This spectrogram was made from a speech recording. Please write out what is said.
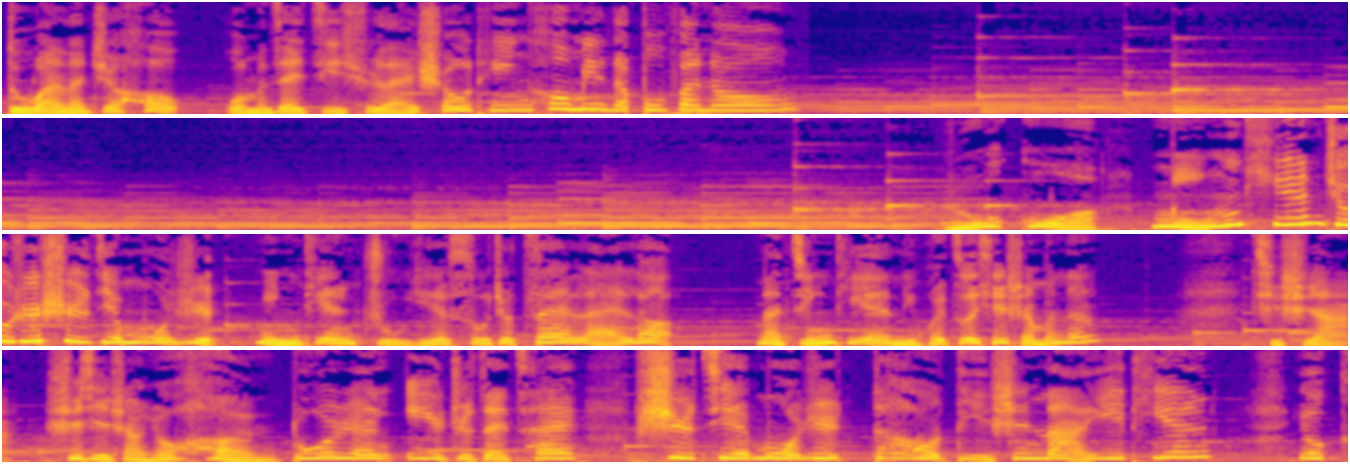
读完了之后，我们再继续来收听后面的部分哦。如果明天就是世界末日，明天主耶稣就再来了，那今天你会做些什么呢？其实啊，世界上有很多人一直在猜世界末日到底是哪一天，有各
